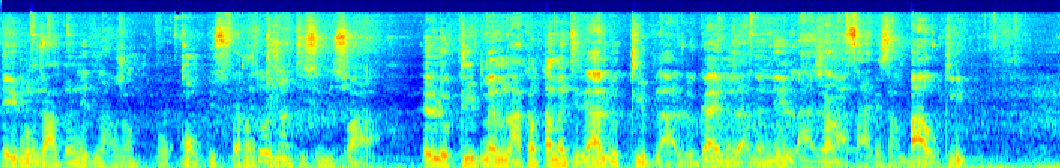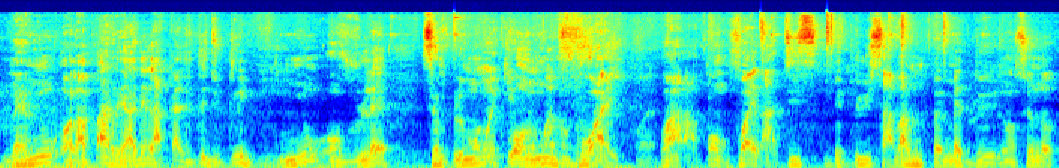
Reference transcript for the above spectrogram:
Et il nous a donné de l'argent pour qu'on puisse faire un Trop clip. gentil ce monsieur. Voilà. Et le clip même là, quand tu regardes le clip là, le gars il nous a donné l'argent là, ça ressemble pas au clip. Mais nous, on n'a pas regardé la qualité du clip. Nous, on voulait simplement qu'on nous voie. Ouais. Voilà, qu'on voie l'artiste. Et puis ça va nous permettre de lancer notre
